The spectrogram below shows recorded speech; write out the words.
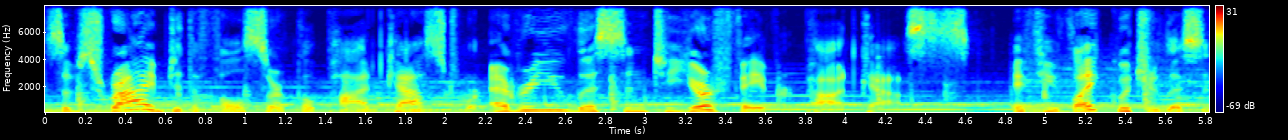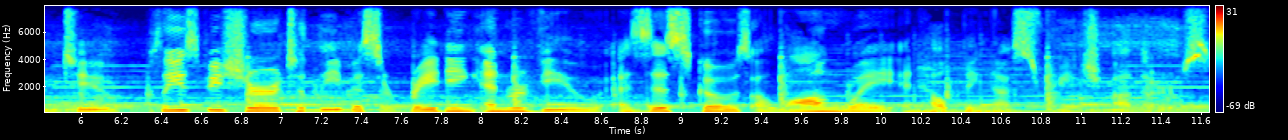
Subscribe to the Full Circle Podcast wherever you listen to your favorite podcasts. If you like what you listen to, please be sure to leave us a rating and review, as this goes a long way in helping us reach others.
